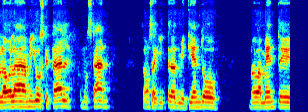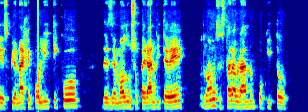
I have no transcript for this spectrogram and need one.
Hola, hola amigos, ¿qué tal? ¿Cómo están? Estamos aquí transmitiendo nuevamente espionaje político desde Modus Operandi TV. Pues vamos a estar hablando un poquito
